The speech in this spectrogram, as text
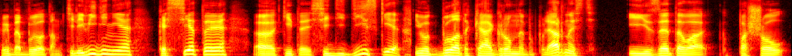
когда было там телевидение, кассеты, э, какие-то CD-диски, и вот была такая огромная популярность, и из этого пошел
